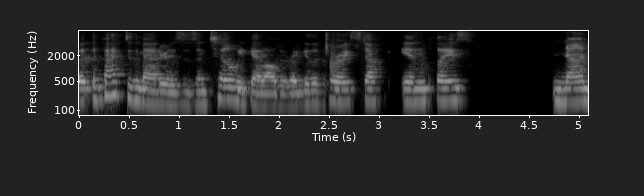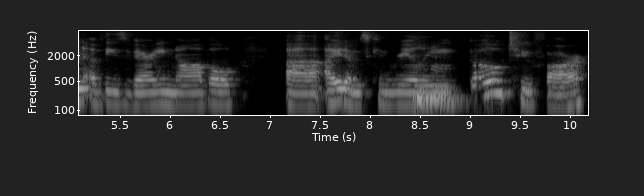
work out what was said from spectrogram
But the fact of the matter is, is until we get all the regulatory stuff in place, none of these very novel uh, items can really go too far,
